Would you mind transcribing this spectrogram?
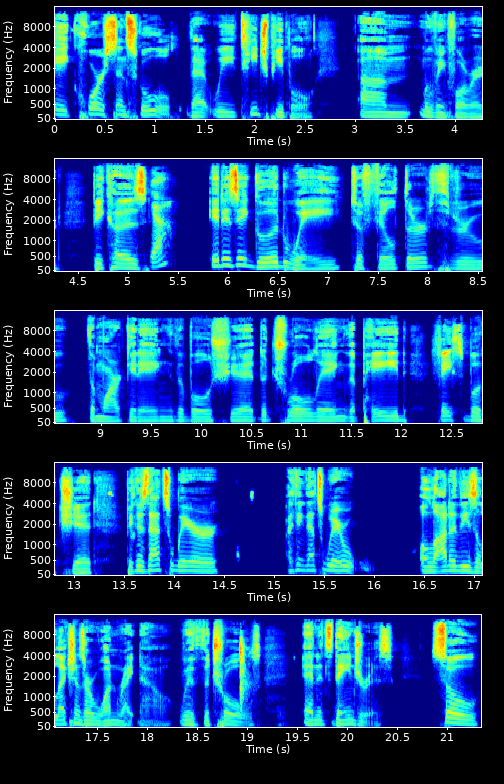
a course in school that we teach people um, moving forward because Yeah. It is a good way to filter through the marketing, the bullshit, the trolling, the paid Facebook shit because that's where I think that's where a lot of these elections are won right now with the trolls, and it's dangerous. So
